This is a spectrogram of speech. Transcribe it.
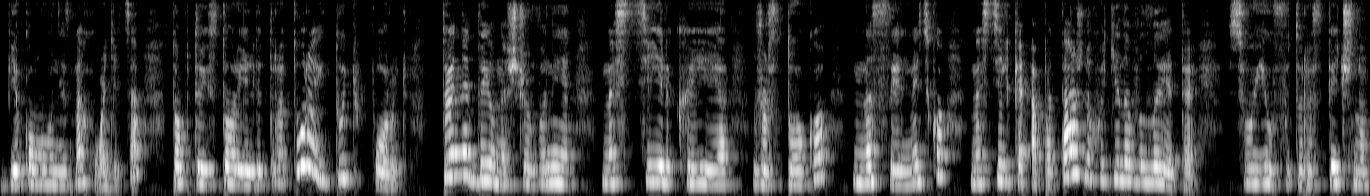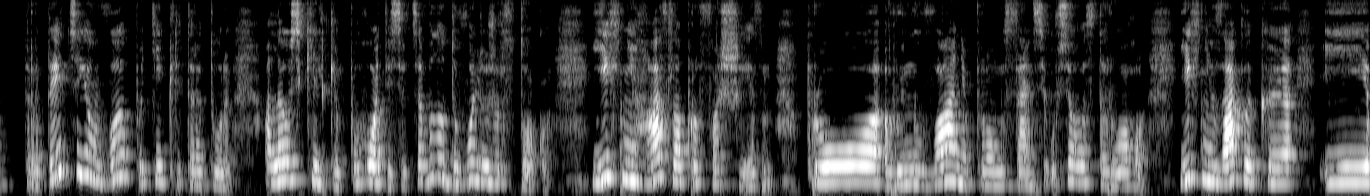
в якому вони знаходяться, тобто історія і література йдуть поруч. То й не дивно, що вони настільки жорстоко, насильницько, настільки епатажно хотіли влити свою футуристичну традицію в потік літератури. Але оскільки, погодьтеся, це було доволі жорстоко. Їхні гасла про фашизм, про руйнування в правому сенсі, усього старого, їхні заклики і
